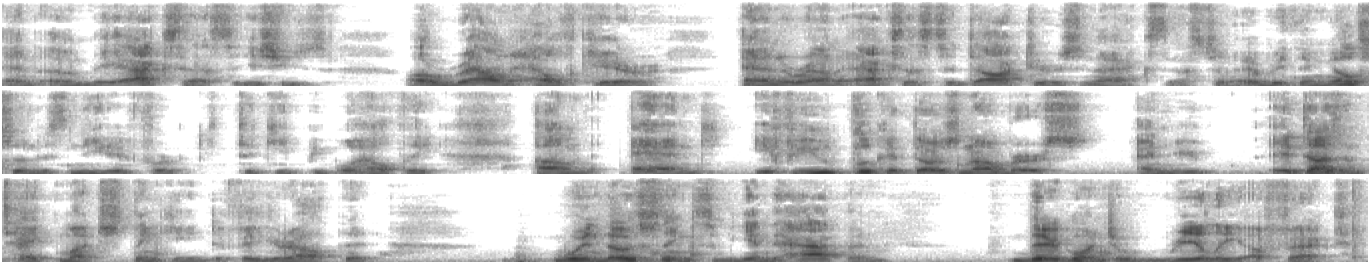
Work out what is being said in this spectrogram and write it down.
and um, the access issues around healthcare and around access to doctors and access to everything else that is needed for to keep people healthy. Um, and if you look at those numbers and you it doesn't take much thinking to figure out that when those things begin to happen, they're going to really affect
